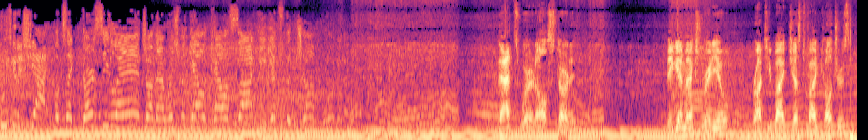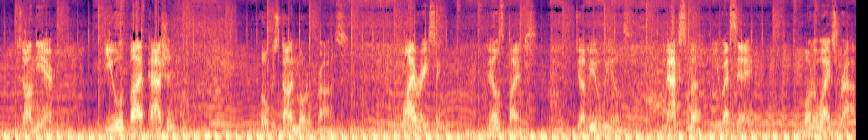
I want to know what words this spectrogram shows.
Who's going to shot? Looks like Darcy Lange on that Richmond Gallant Kawasaki gets the jump. That's where it all started. Big MX Radio, brought to you by Justified Cultures, is on the air. Fueled by passion, focused on motocross. Fly Racing, Bill's Pipes, W Wheels, Maxima USA, Moto Ice Wrap,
